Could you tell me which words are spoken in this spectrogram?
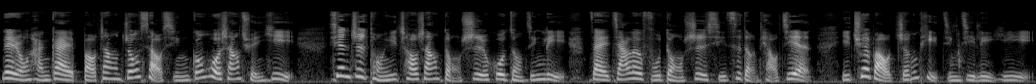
内容涵盖保障中小型供货商权益、限制统一超商董事或总经理在家乐福董事席次等条件，以确保整体经济利益。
